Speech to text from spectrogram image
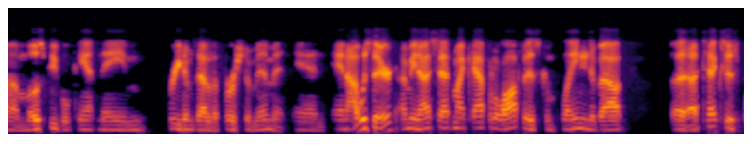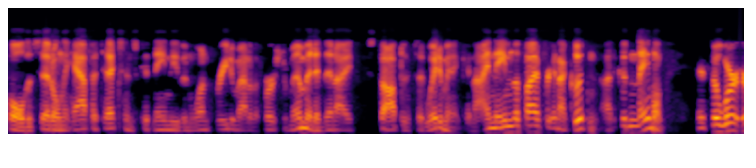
Um, most people can't name freedoms out of the First Amendment, and and I was there. I mean, I sat in my Capitol office complaining about a, a Texas poll that said only half of Texans could name even one freedom out of the First Amendment, and then I stopped and said, "Wait a minute, can I name the five?" And I couldn't. I couldn't name them. And so we're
